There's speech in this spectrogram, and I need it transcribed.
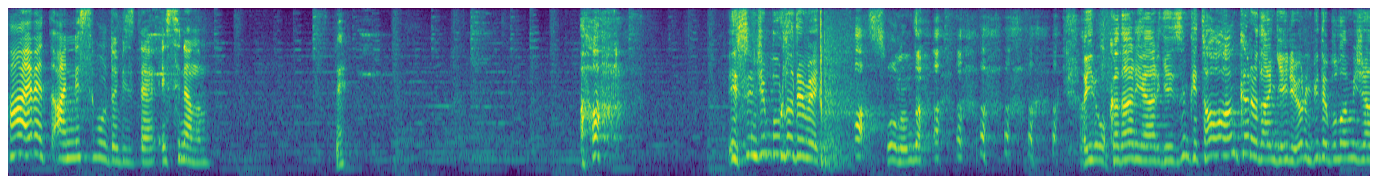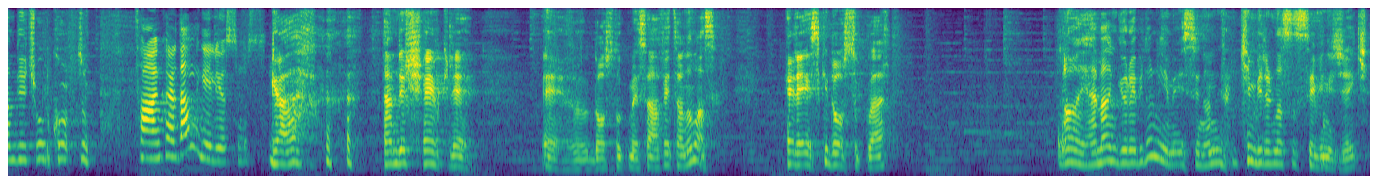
Ha evet annesi burada bizde Esin Hanım. Ne? Esinci burada demek. Ah, sonunda. Hayır o kadar yer gezdim ki ta Ankara'dan geliyorum. Bir de bulamayacağım diye çok korktum. Ta Ankara'dan mı geliyorsunuz? Ya hem de şevkle. Ee, dostluk mesafe tanımaz. Hele eski dostluklar. Ay, hemen görebilir miyim Esin'in? Kim bilir nasıl sevinecek.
